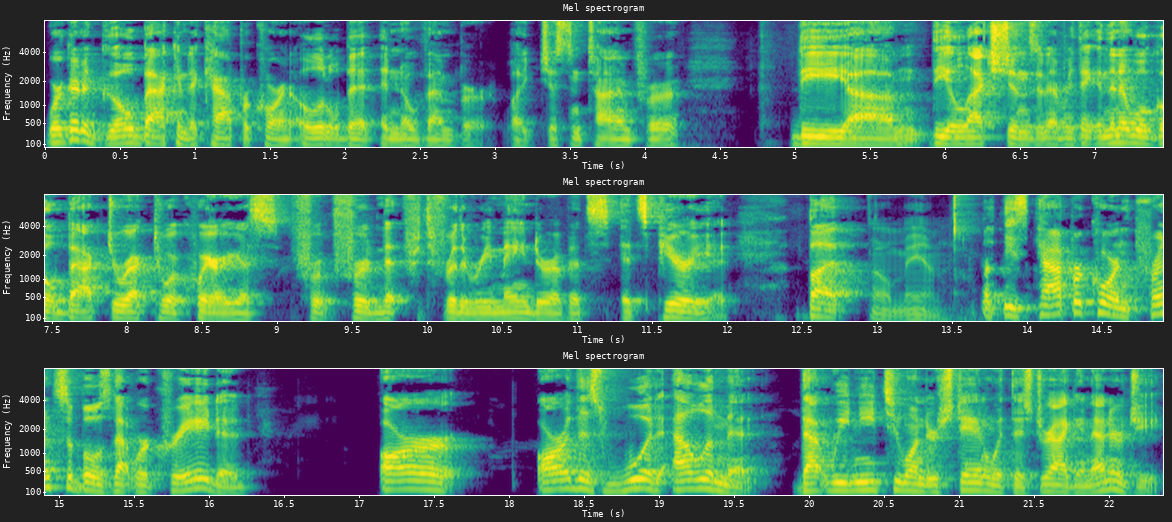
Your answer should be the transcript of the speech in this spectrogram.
we're going to go back into capricorn a little bit in november like just in time for the um, the elections and everything, and then it will go back direct to Aquarius for for for the remainder of its its period. But oh man, but these Capricorn principles that were created are are this wood element that we need to understand with this dragon energy.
